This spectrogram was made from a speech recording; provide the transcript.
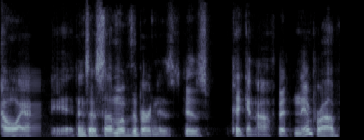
how I say it. And so some of the burden is is taken off. But in improv,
